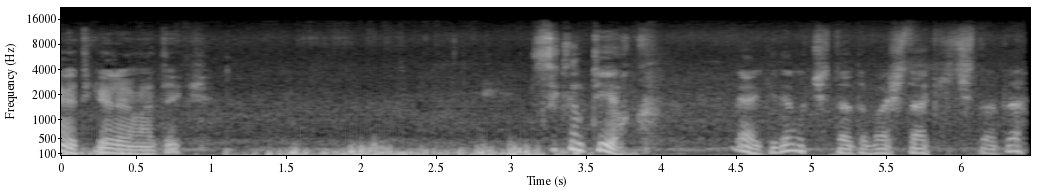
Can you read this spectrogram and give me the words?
Evet göremedik. Sıkıntı yok. Belki de bu çıtada, baştaki çıtada.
